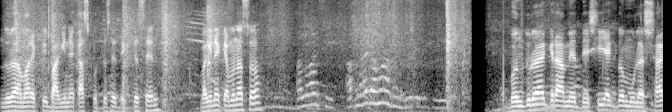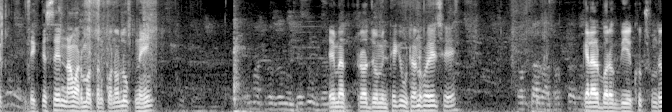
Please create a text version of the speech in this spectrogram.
বন্ধুরা আমার একটি বাগিনা কাজ করতেছে দেখতেছেন? বাগিনা কেমন আছো? বন্ধুরা গ্রামের দেশি একদম মূলার শাক দেখতেছেন, নামার মতন কোনো লোক নেই। এইমাত্র জমিন থেকে উঠানো হয়েছে। কেলার বরক দিয়ে খুব সুন্দর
